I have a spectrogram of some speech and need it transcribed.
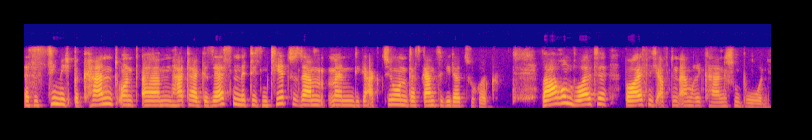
Das ist ziemlich bekannt und ähm, hat er gesessen mit diesem Tier zusammen, die Aktion und das Ganze wieder zurück. Warum wollte Beuys nicht auf den amerikanischen Boden?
